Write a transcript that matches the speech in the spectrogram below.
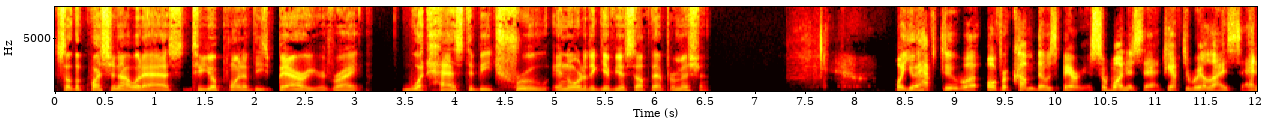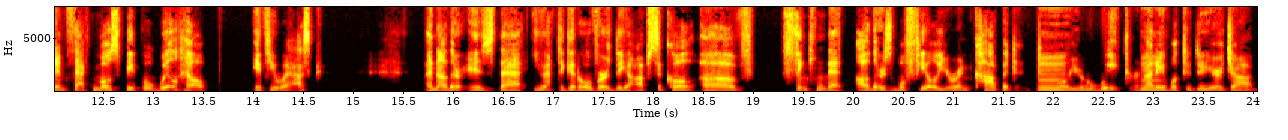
So the question I would ask to your point of these barriers, right? What has to be true in order to give yourself that permission? Well, you have to uh, overcome those barriers. So one is that you have to realize that in fact, most people will help if you ask. Another is that you have to get over the obstacle of thinking that others will feel you're incompetent mm. or you're weak or mm. not able to do your job.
